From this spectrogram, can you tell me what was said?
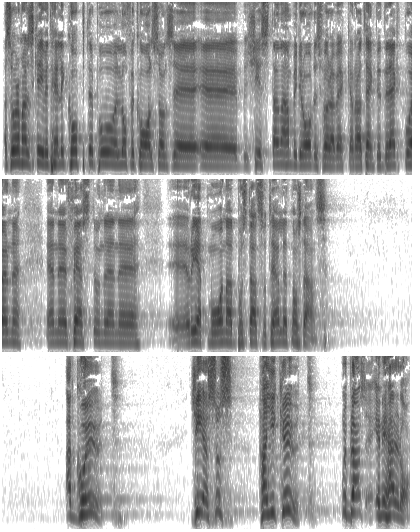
Jag såg de hade skrivit helikopter på Loffe Karlssons eh, eh, kista när han begravdes förra veckan och jag tänkte direkt på en, en eh, fest under en eh, eh, repmånad på Stadshotellet någonstans. Att gå ut. Jesus, han gick ut. Och ibland, är ni här idag?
